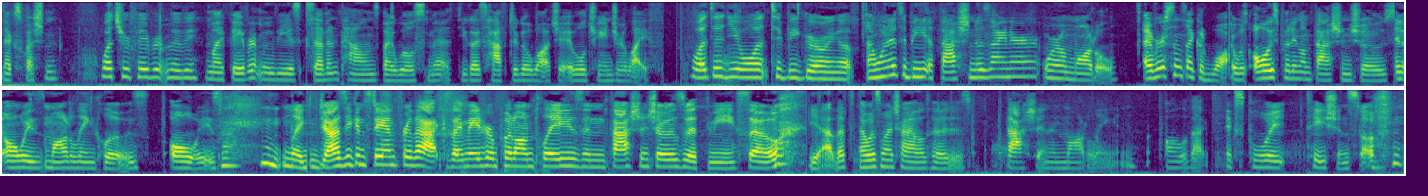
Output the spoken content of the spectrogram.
next question. What's your favorite movie? My favorite movie is Seven Pounds by Will Smith. You guys have to go watch it, it will change your life. What did you want to be growing up? I wanted to be a fashion designer or a model. Ever since I could walk, I was always putting on fashion shows and always modeling clothes. Always. like, Jazzy can stand for that because I made her put on plays and fashion shows with me. So, yeah, that's that was my childhood is fashion and modeling and all of that exploitation stuff.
